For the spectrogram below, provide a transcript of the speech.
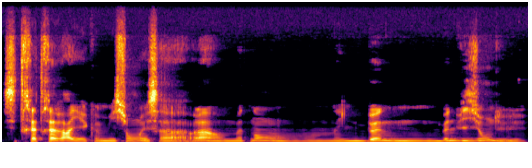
c'est très très varié comme mission et ça voilà maintenant on a une bonne bonne vision du,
